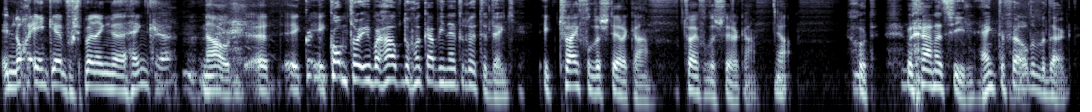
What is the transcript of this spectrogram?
nog één keer een voorspelling, uh, Henk. Nou, uh, ik, ik, Komt er überhaupt nog een kabinet Rutte, denk je? Ik twijfel er sterk aan. Ik twijfel er sterk aan, ja. Goed, we gaan het zien. Henk de Velde, bedankt.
